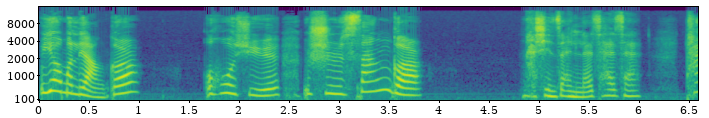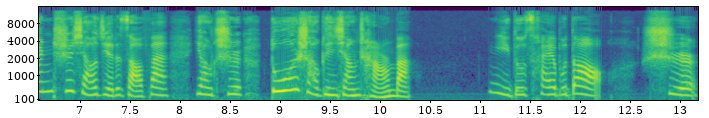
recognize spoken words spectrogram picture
要么两根儿，或许是三根儿。那现在你来猜猜，贪吃小姐的早饭要吃多少根香肠吧？你都猜不到，是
